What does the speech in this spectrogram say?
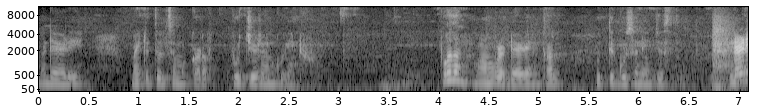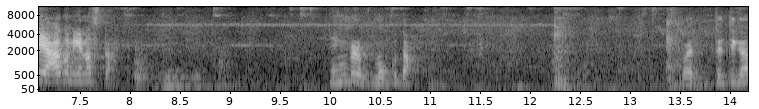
మా డాడీ బయట తులసమ్మ కాడ పూజ చేయడానికి పోయిండు. పోదాం మనం కూడా డాడీ వెనకాల. ఉత్తి కూర్చొని ఏం చేస్తాం. డాడీ ఆగు నేను వస్తా. నేను కూడా మొక్కుతా. పద్ధతిగా.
